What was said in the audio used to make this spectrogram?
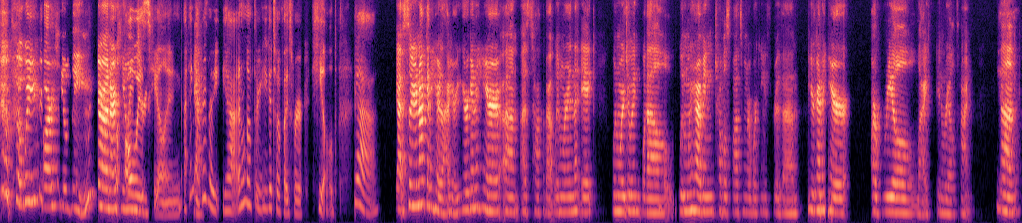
but we are healing. We're on our We're healing. Always journey. healing. I think yes. everybody, yeah. I don't know if you get to a place where you're healed. Yeah. Yeah. So you're not going to hear that here. You're going to hear um, us talk about when we're in the ick, when we're doing well, when we're having trouble spots and we're working through them. You're going to hear our real life in real time. Yeah. Um,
